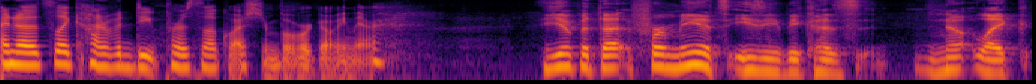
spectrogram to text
I know it's like kind of a deep personal question, but we're going there. Yeah, but that for me it's easy because no, like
